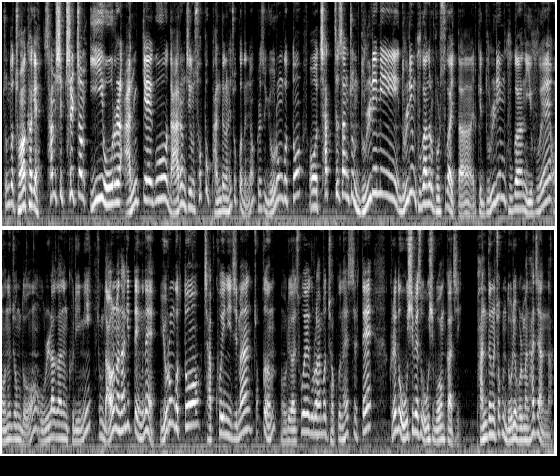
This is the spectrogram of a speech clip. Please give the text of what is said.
좀 더 정확하게 37.25를 안 깨고 나름 지금 소폭 반등을 해줬거든요. 그래서 이런 것도 어, 차트상 좀 눌림이 눌림 구간으로 볼 수가 있다. 이렇게 눌림 구간 이후에 어느 정도 올라가는 그림이 좀 나올만 하기 때문에 이런 것도 잡코인이지만 조금 우리가 소액으로 한번 접근을 했을 때 그래도 50에서 55원까지 반등을 조금 노려볼만 하지 않나.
